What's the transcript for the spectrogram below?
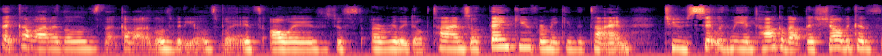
that come out of those that come out of those videos, but it's always just a really dope time. So thank you for making the time to sit with me and talk about this show because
